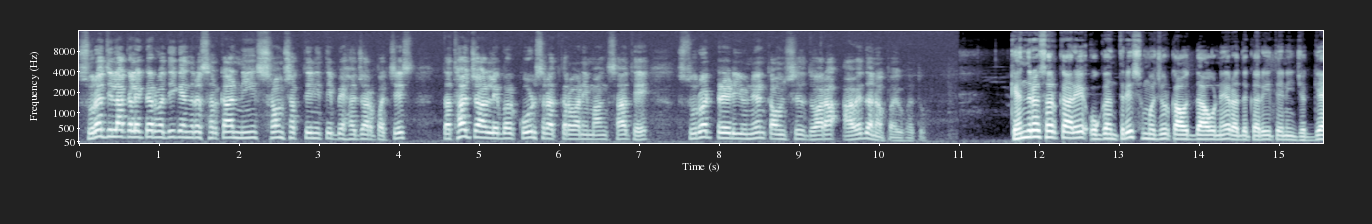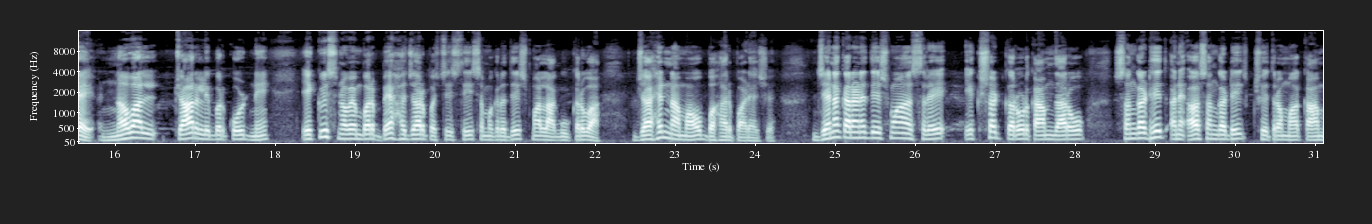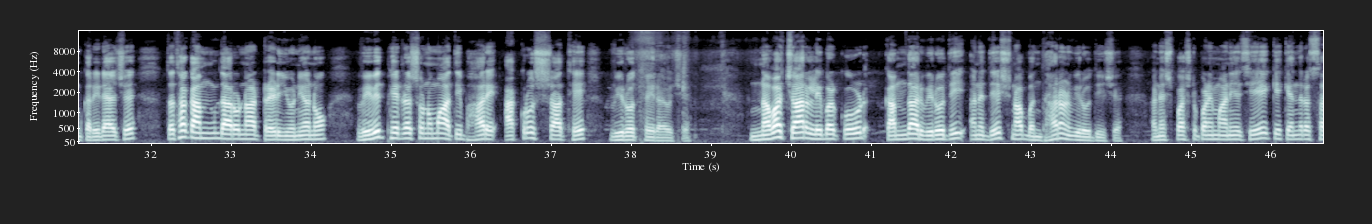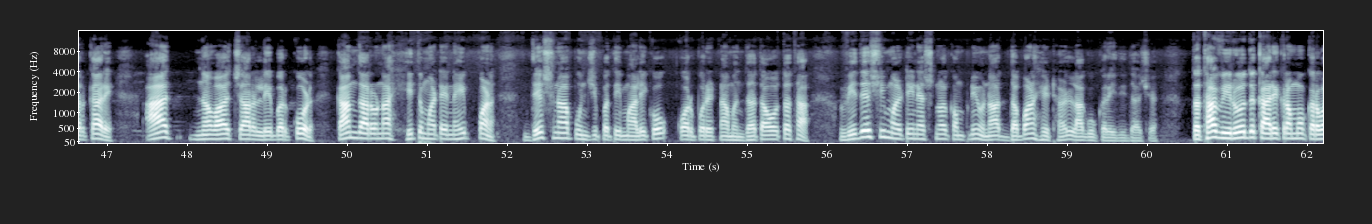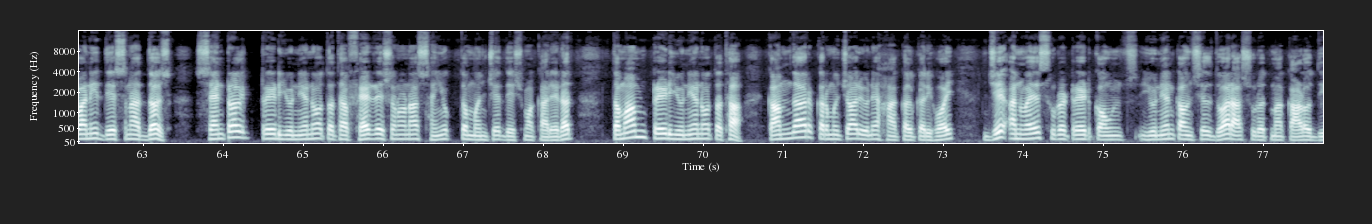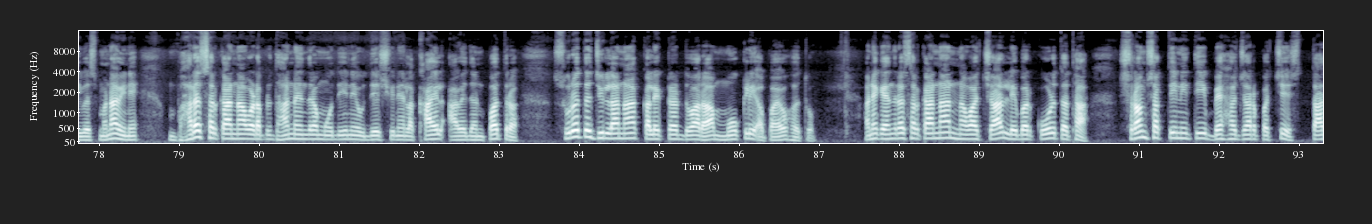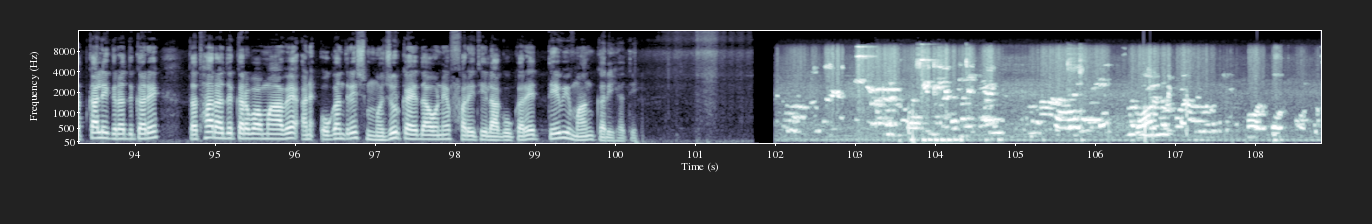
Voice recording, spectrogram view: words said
સુરત જિલ્લા કલેક્ટર વતી કેન્દ્ર સરકારની શ્રમ શક્તિ નીતિ બે હજાર પચીસ તથા ચાર લેબર કોડ્સ રદ કરવાની માંગ સાથે સુરત ટ્રેડ યુનિયન કાઉન્સિલ દ્વારા આવેદન અપાયું હતું. કેન્દ્ર સરકારે ઓગણત્રીસ મજૂર કાયદાઓને રદ કરી તેની જગ્યાએ નવા ચાર લેબર કોડને એકવીસ નવેમ્બર બે હજાર પચીસથી સમગ્ર દેશમાં લાગુ કરવા જાહેરનામાઓ બહાર પાડ્યા છે. જેના કારણે દેશમાં આશરે એકસઠ કરોડ કામદારો સંગઠિત અને અસંગઠિત ક્ષેત્રમાં કામ કરી રહ્યા છે તથા કામદારોના ટ્રેડ યુનિયનો વિવિધ ફેડરેશનોમાં અતિ ભારે આક્રોશ સાથે વિરોધ થઈ રહ્યો છે. નવા ચાર લેબર કોડ કામદાર વિરોધી અને દેશના બંધારણ વિરોધી છે અને સ્પષ્ટપણે માનીએ છીએ કે કેન્દ્ર સરકારે આ નવા ચાર લેબર કોડ કામદારોના હિત માટે નહીં પણ દેશના પૂંજીપતિ માલિકો, કોર્પોરેટના મંધાતાઓ તથા વિદેશી મલ્ટીનેશનલ કંપનીઓના દબાણ હેઠળ લાગુ કરી દીધા છે. તથા વિરોધ કાર્યક્રમો કરવાની દેશના દસ સેન્ટ્રલ ટ્રેડ યુનિયનો તથા ફેડરેશનોના સંયુક્ત મંચે દેશમાં કાર્યરત તમામ ટ્રેડ યુનિયનો તથા કામદાર કર્મચારીઓને હાકલ કરી હોય, જે અન્વયે સુરત ટ્રેડ કાઉન્સ, યુનિયન કાઉન્સિલ દ્વારા સુરતમાં કાળો દિવસ મનાવીને ભારત સરકારના વડાપ્રધાન નરેન્દ્ર મોદીને ઉદ્દેશીને લખાયેલ આવેદનપત્ર સુરત જિલ્લાના કલેક્ટર દ્વારા મોકલી અપાયો હતો અને કેન્દ્ર સરકારના નવા ચાર લેબર કોડ તથા શ્રમ શક્તિ નીતિ બે હજાર પચીસ તાત્કાલિક રદ કરે તથા રદ કરવામાં આવે અને ઓગણત્રીસ મજૂર કાયદાઓને ફરીથી લાગુ કરે તેવી માંગ કરી હતી.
